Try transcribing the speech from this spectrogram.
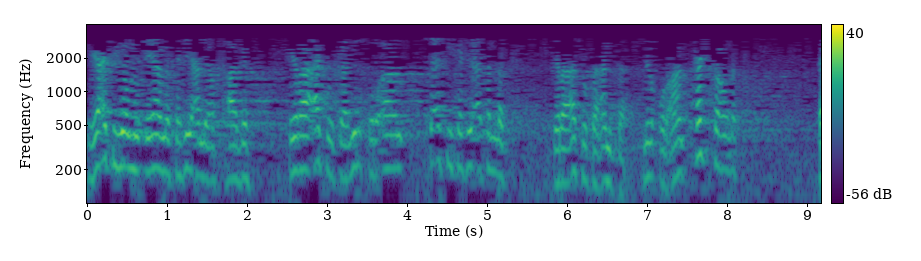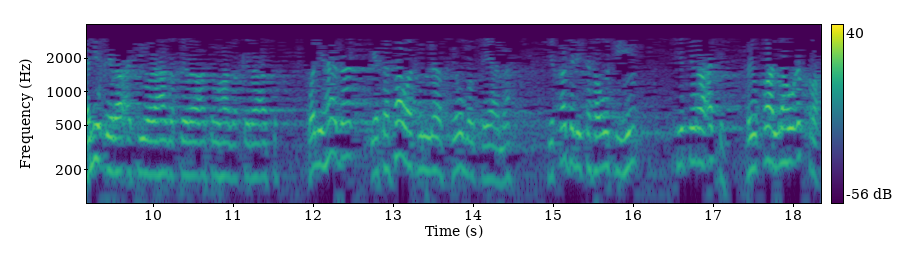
يأتي يوم القيامة شفيعا لأصحابه قراءتك للقرآن تأتي شفيعة لك. قراءتك أنت للقرآن تشفع لك. فلي قراءتي وهذا قراءته وهذا قراءته. ولهذا يتفاوت الناس يوم القيامة بقدر تفاوتهم في قراءته. فيقال له اقرأ.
